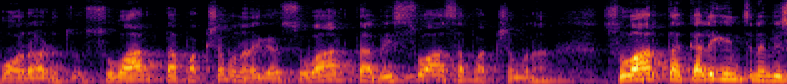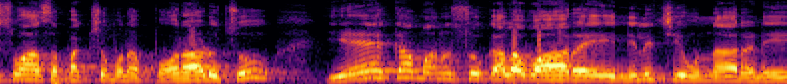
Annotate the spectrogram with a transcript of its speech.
పోరాడుతూ సువార్త పక్షమున అనగా సువార్త విశ్వాస పక్షమున సువార్త కలిగించిన విశ్వాస పక్షమున పోరాడుచు ఏక మనసు కలవారై నిలిచి ఉన్నారని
